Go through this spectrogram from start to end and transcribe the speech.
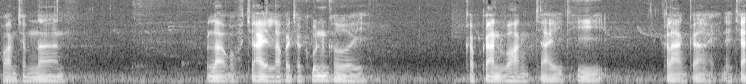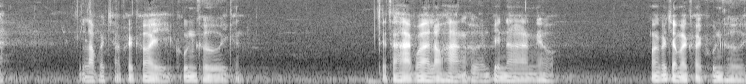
ความชำนาญ เราใจเราก็จะคุ้นเคย กับการวางใจที่กลางกายนะจ๊ะเราก็จะค่อย ๆ คุ้นเคยกัน แต่ถ้าหากว่าเราห่างเหินไปนานเนี่ยมันก็จะไม่ค่อยคุ้นเคย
